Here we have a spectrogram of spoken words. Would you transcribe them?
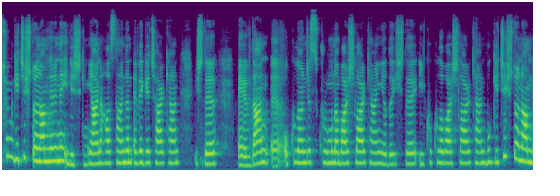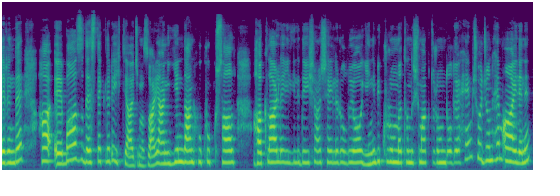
tüm geçiş dönemlerine ilişkin yani hastaneden eve geçerken işte evden e, okul öncesi kurumuna başlarken ya da işte ilkokula başlarken bu geçiş dönemlerinde ha, e, bazı desteklere ihtiyacımız var. Yani yeniden hukuksal haklarla ilgili değişen şeyler oluyor. Yeni bir kurumla tanışmak durumunda oluyor. Hem çocuğun hem ailenin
